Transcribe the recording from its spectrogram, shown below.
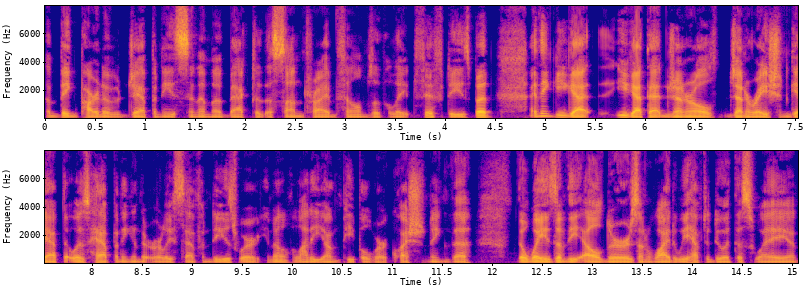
a, big part of Japanese cinema back to the Sun Tribe films of the late fifties. But I think you got you got that general generation gap that was happening in the early seventies, where you know a lot of young people were questioning the the ways of the elders and why do we have to do it this way and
